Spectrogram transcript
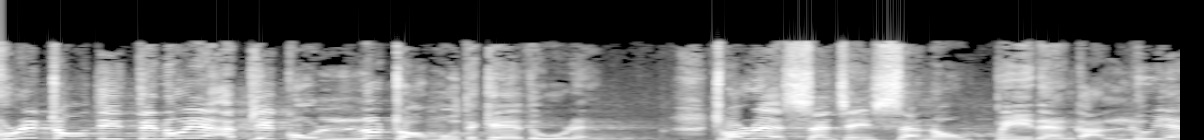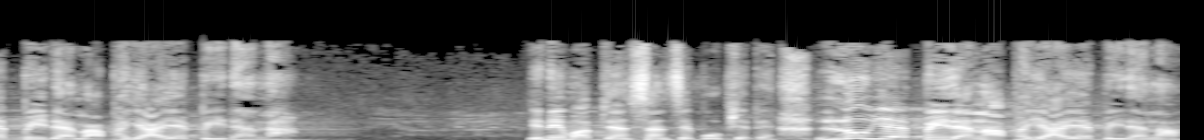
ခရစ်တော်သည်သင်တို့ရဲ့အဖြစ်ကိုလွတ်တော်မူတကယ်သို့တဲ့ကျွန်တော်တို့ရဲ့စံချိန်စံနှုန်းပေတံကလူရဲ့ပေတံလားဖရားရဲ့ပေတံလား ဒီနေ့မှပြန်ဆန်းစစ်ဖို့ဖြစ်တယ်လူရဲ့ပေတံလားဖရားရဲ့ပေတံလား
